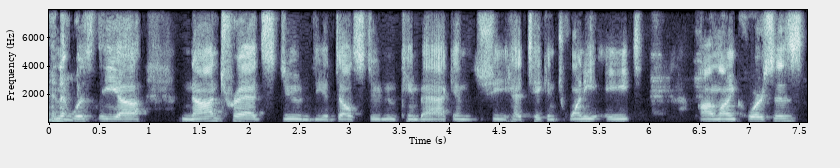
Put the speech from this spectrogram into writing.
and it mm-hmm. was the uh, non-trad student, the adult student who came back and she had taken 28 online courses.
